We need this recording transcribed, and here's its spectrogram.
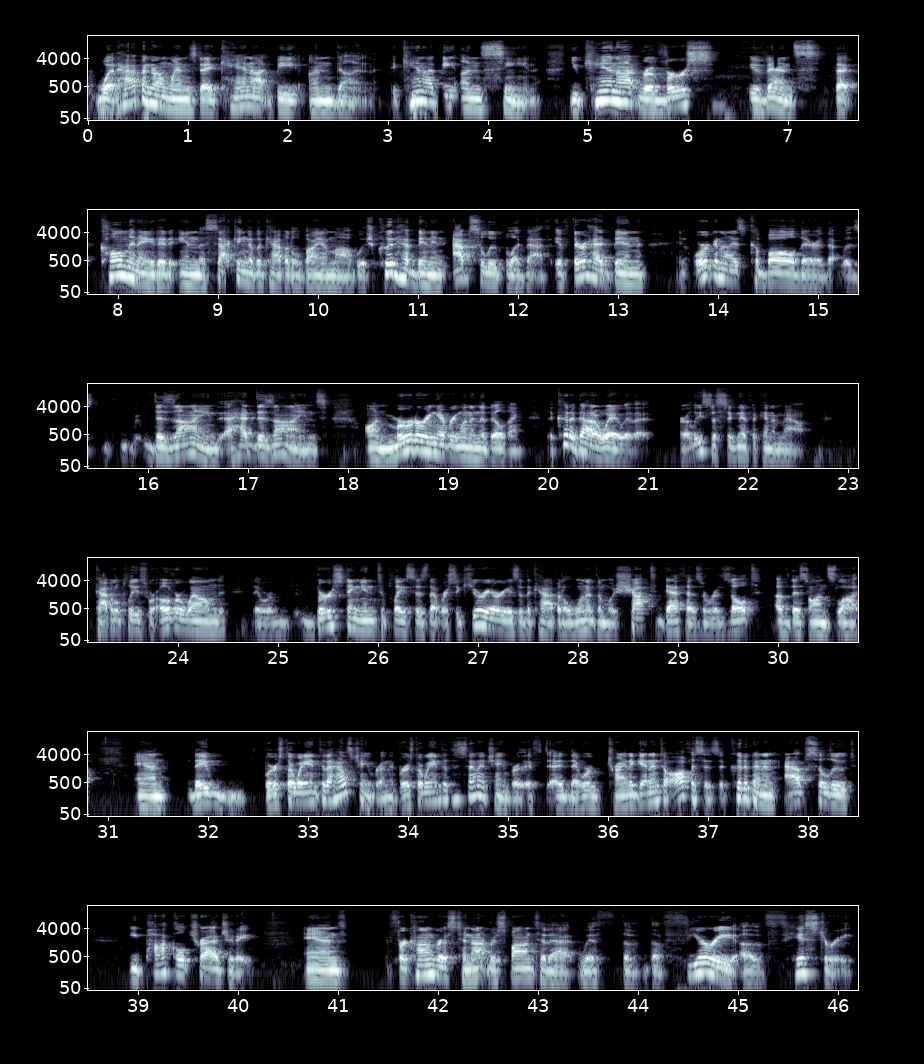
what happened on Wednesday cannot be undone. It cannot be unseen. You cannot reverse events that culminated in the sacking of the Capitol by a mob, which could have been an absolute bloodbath. If there had been an organized cabal there that was designed, had designs on murdering everyone in the building, they could have got away with it, or at least a significant amount. Capitol Police were overwhelmed. They were bursting into places that were secure areas of the Capitol. One of them was shot to death as a result of this onslaught. And they burst their way into the House chamber and they burst their way into the Senate chamber. If uh, they were trying to get into offices, it could have been an absolute epochal tragedy. And for Congress to not respond to that with the, the fury of history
